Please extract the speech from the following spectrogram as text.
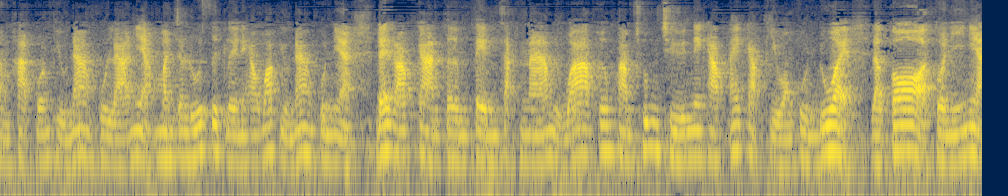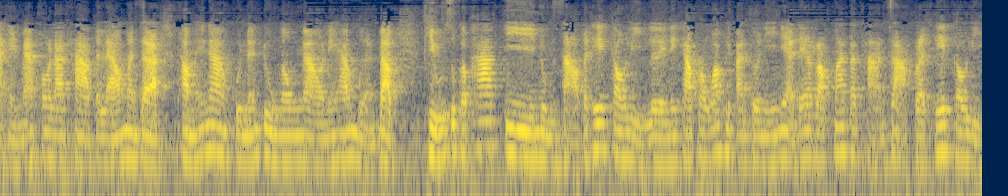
สัมผัสบนผิวหน้าของคุณแล้วเนี่ยมันจะรู้สึกเลยนะครับว่าผิวหน้าของคุณเนี่ยได้รับการเติมเต็มจากน้ำหรือว่าเพิ่มความชุ่มชื้นนะครับให้กับผิวของคุณด้วย แล้วก็ตัวนี้เนี่ยเห็นไหมพอเวลาทาไปแล้วมันจะทำให้หน้าของคุณนั้นดูเงาๆนะครับเหมือนแบบผิวสุขภาพดีหนุ่มสาวประเทศเกาหลีเลยนะครับเพราะว่าผลิตภัณฑ์ตัวนี้เนี่ยได้รับมาตรฐานจากประเทศเกาหลี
